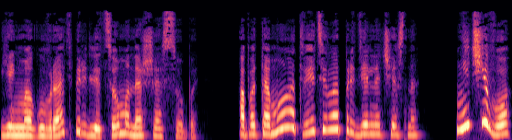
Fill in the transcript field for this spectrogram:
Я не могу врать перед лицом монаршей особы. А потому ответила предельно честно. Ничего.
